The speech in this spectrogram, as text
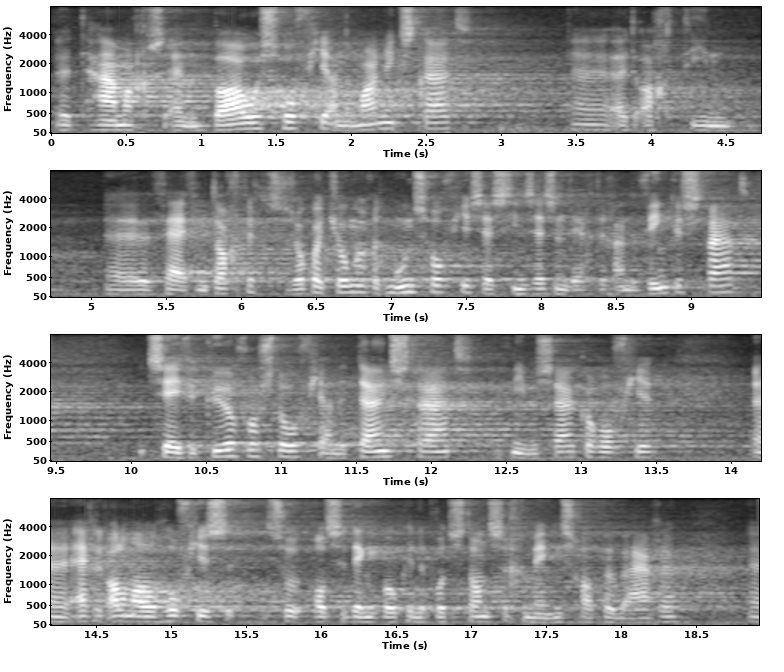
Het Hamers- en Bouwershofje aan de Marnixstraat uit 1885, dus dat is ook wat jonger. Het Moenshofje 1636 aan de Vinkenstraat het Zeven Keurvorsthofje aan de Tuinstraat, het Nieuwe Suikerhofje. Uh, eigenlijk allemaal hofjes zoals ze denk ik ook in de protestantse gemeenschappen waren. Uh,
